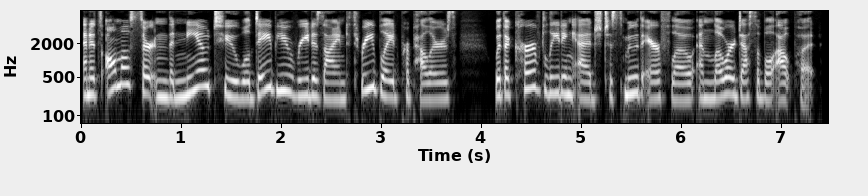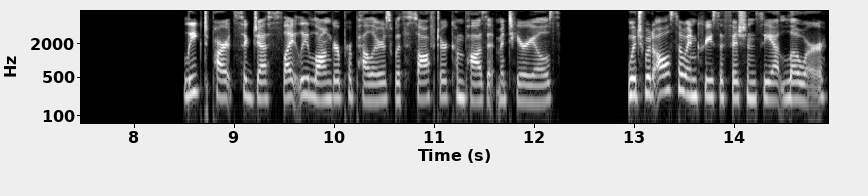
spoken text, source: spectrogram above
and it's almost certain the Neo 2 will debut redesigned three blade propellers with a curved leading edge to smooth airflow and lower decibel output. Leaked parts suggest slightly longer propellers with softer composite materials, which would also increase efficiency at lower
